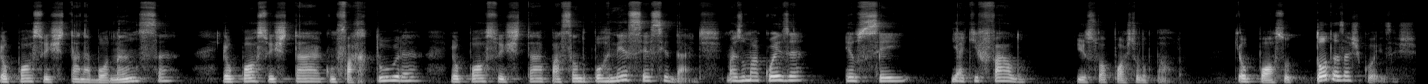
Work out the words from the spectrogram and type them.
eu posso estar na bonança, eu posso estar com fartura, eu posso estar passando por necessidade. Mas uma coisa eu sei e aqui falo, isso o apóstolo Paulo eu posso todas as coisas,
